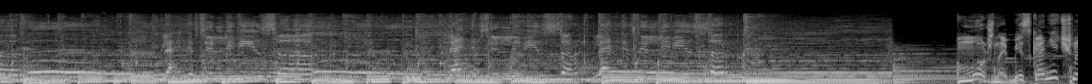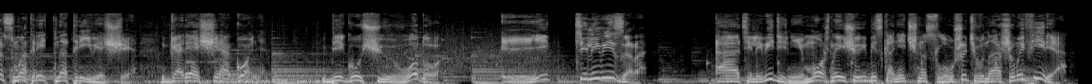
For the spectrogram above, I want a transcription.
Можно бесконечно смотреть на три вещи. Горящий огонь, бегущую воду и телевизор. А телевидение можно еще и бесконечно слушать в нашем эфире –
